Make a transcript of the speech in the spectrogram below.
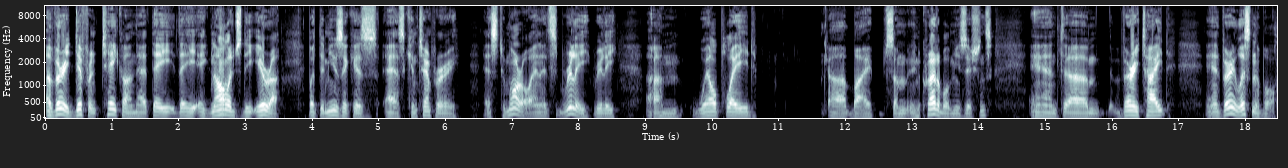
a very different take on that. They they acknowledge the era, but the music is as contemporary as tomorrow, and it's really really um, well played uh, by some incredible musicians, and um, very tight and very listenable.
